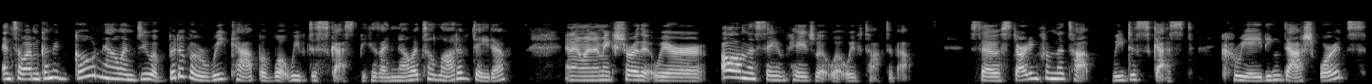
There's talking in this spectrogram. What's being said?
And so I'm going to go now and do a bit of a recap of what we've discussed because I know it's a lot of data and I want to make sure that we're all on the same page with what we've talked about. So starting from the top, we discussed creating dashboards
